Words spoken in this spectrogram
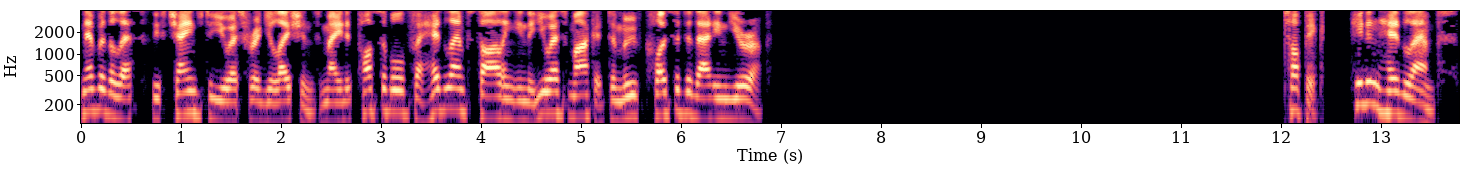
Nevertheless, this change to U.S. regulations made it possible for headlamp styling in the U.S. market to move closer to that in Europe. Topic: Hidden headlamps.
